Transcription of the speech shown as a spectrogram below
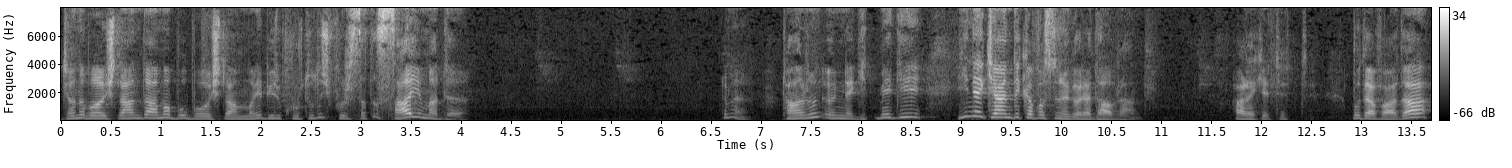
Canı bağışlandı ama bu bağışlanmayı bir kurtuluş fırsatı saymadı. Değil mi? Tanrı'nın önüne gitmedi, yine kendi kafasına göre davrandı. Hareket etti. Bu defa da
